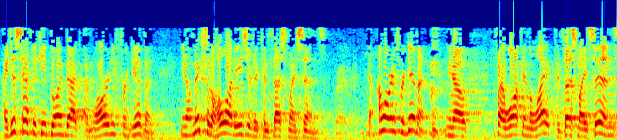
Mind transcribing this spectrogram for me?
I just have to keep going back. I'm already forgiven. You know, it makes it a whole lot easier to confess my sins. I'm already forgiven. You know, if I walk in the light, confess my sins,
